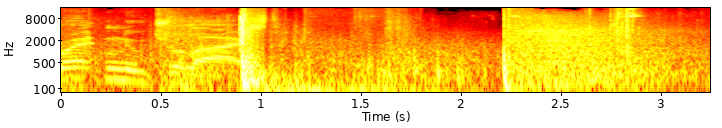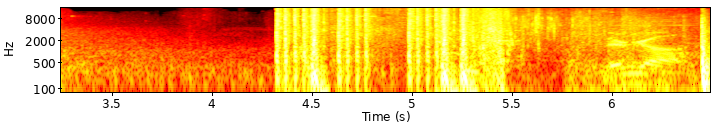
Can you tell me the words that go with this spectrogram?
Threat neutralized. They're gone.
